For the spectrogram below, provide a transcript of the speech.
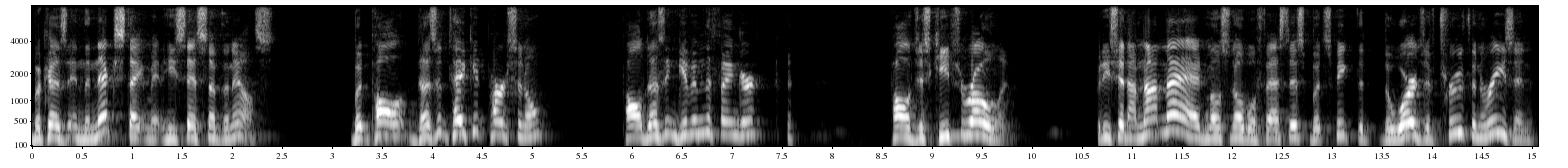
Because in the next statement, he says something else. But Paul doesn't take it personal. Paul doesn't give him the finger. Paul just keeps rolling. But he said, I'm not mad, most noble Festus, but speak the, the words of truth and reason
